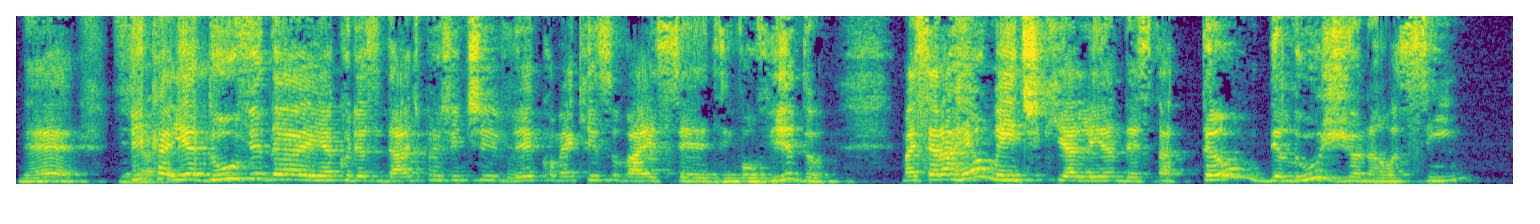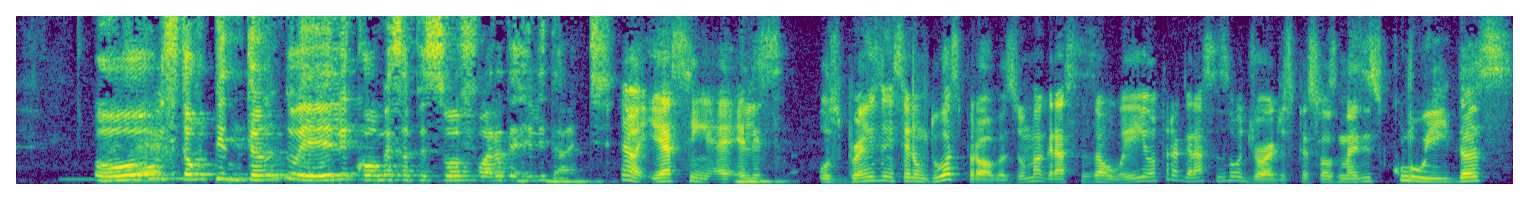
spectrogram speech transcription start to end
Né? Fica aí a dúvida e a curiosidade para a gente ver como é que isso vai ser desenvolvido. Mas será realmente que a lenda está tão delusional assim? Ou é. estão pintando ele como essa pessoa fora da realidade? Não, e assim, é, eles, os Brains venceram duas provas, uma graças ao Way e outra graças ao George. As pessoas mais excluídas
